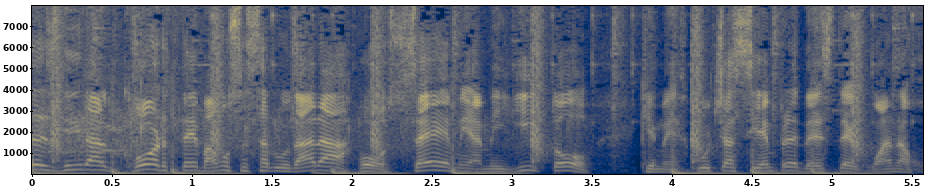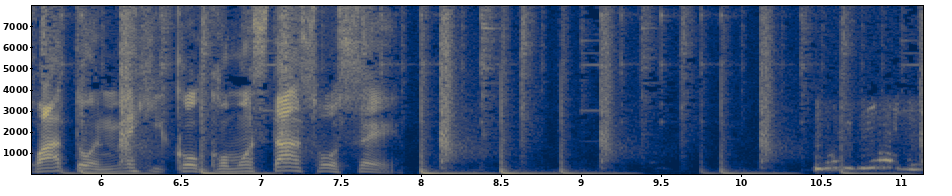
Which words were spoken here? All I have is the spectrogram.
Antes de ir al corte, vamos a saludar a José, mi amiguito, que me escucha siempre desde Guanajuato, en México. ¿Cómo estás, José? Muy bien.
